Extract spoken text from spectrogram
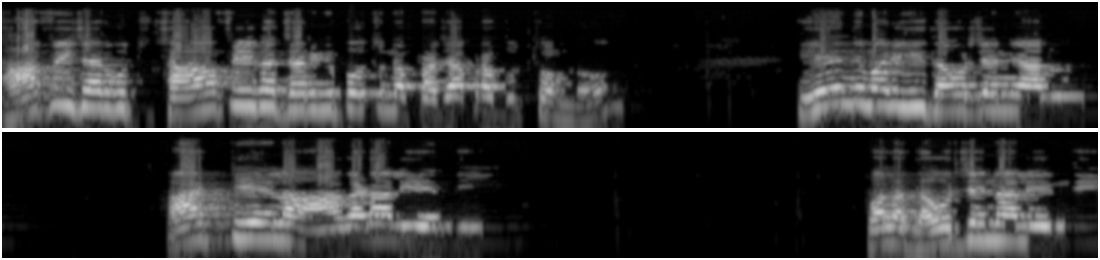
సాఫీ జరుగు సాఫీగా జరిగిపోతున్న ప్రజాప్రభుత్వంలో ఏంది మరి ఈ దౌర్జన్యాలు? ఆర్టీఏల ఆగడాలు ఏంది? వాళ్ళ దౌర్జన్యాలు ఏంది?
